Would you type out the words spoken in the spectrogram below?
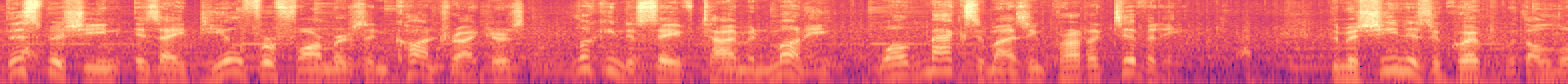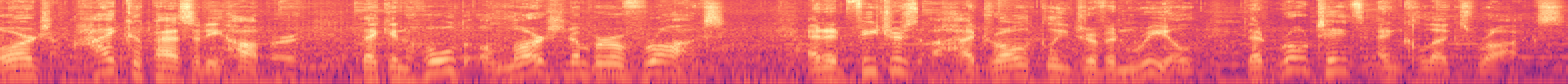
This machine is ideal for farmers and contractors looking to save time and money while maximizing productivity. The machine is equipped with a large, high-capacity hopper that can hold a large number of rocks, and it features a hydraulically driven reel that rotates and collects rocks.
